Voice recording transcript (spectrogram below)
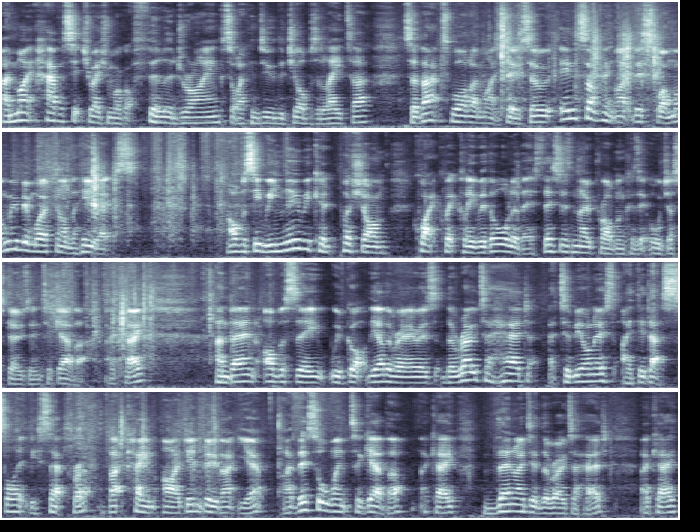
I might have a situation where I've got filler drying so I can do the jobs later. So that's what I might do. So in something like this one, when we've been working on the Helix, Obviously we knew we could push on quite quickly with all of this. This is no problem because it all just goes in together, okay? And then obviously we've got the other areas. The rotor head, uh, to be honest, I did that slightly separate. That came, I didn't do that yet. I, this all went together, okay? Then I did the rotor head, okay?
